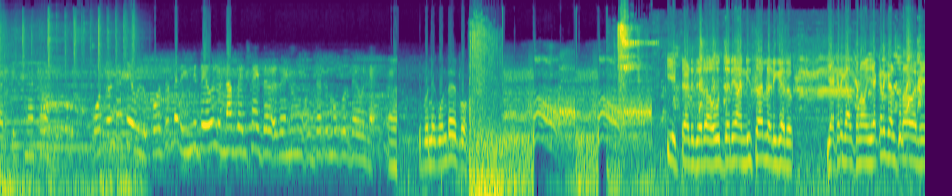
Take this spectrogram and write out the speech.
కట్టించినట్టు పోతుంటే దేవుళ్ళు పోతుంటారు ఇన్ని దేవుళ్ళు నాకు తెలిసిన ఇద్దరు రెండు ఇద్దరు ముగ్గురు దేవుళ్ళే. ఇప్పుడు నీకు ఉంటుంది పో ఇట్టాడిదేదో అవుద్దని అన్నిసార్లు అడిగారు. ఎక్కడికి వెళ్తున్నాం ఎక్కడికి వెళ్తున్నాం అని.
